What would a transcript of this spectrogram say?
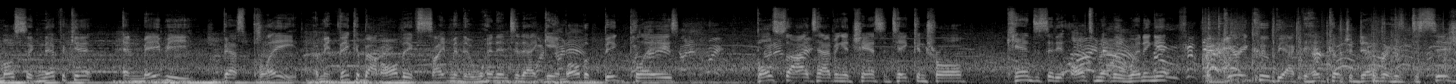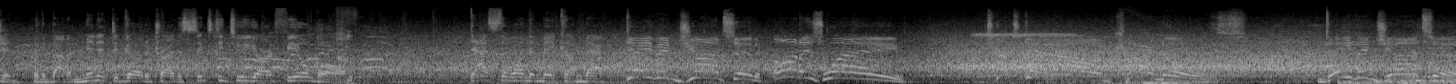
Most significant and maybe best played. I mean, think about all the excitement that went into that game, all the big plays, both sides having a chance to take control. Kansas City ultimately winning it. But Gary Kubiak, the head coach of Denver, his decision with about a minute to go to try the 62-yard field goal, that's the one that may come back. David Johnson on his way. Touchdown, Cardinals. David Johnson,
